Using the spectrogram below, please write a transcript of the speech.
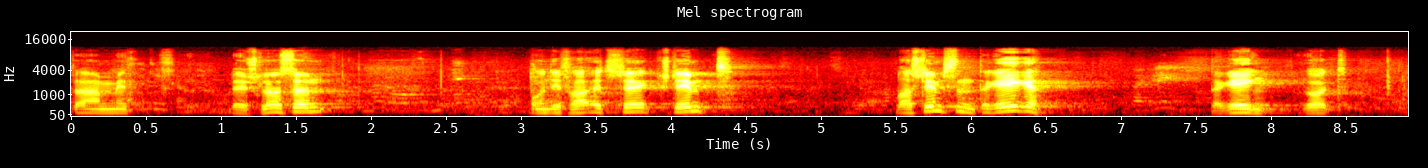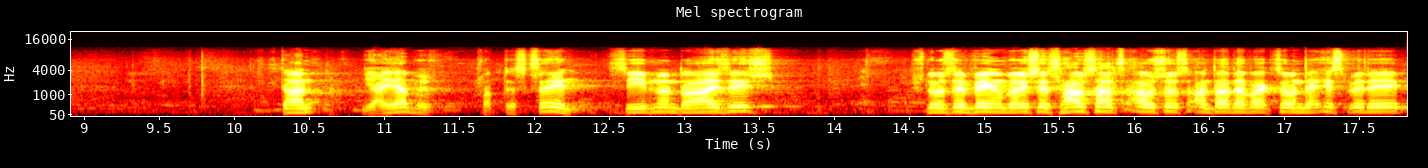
Damit beschlossen. Und die Frau Öztürk stimmt. Was stimmt sie dagegen? Dagegen. Gut. Dann, ja, ja, ich habe das gesehen. 37. Beschlussempfehlung Bericht des Haushaltsausschusses, Antrag der Fraktion der SPD,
